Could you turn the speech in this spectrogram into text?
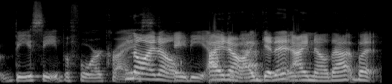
BC before Christ. No, I know. AD. I know. I get it. right? I know that, but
